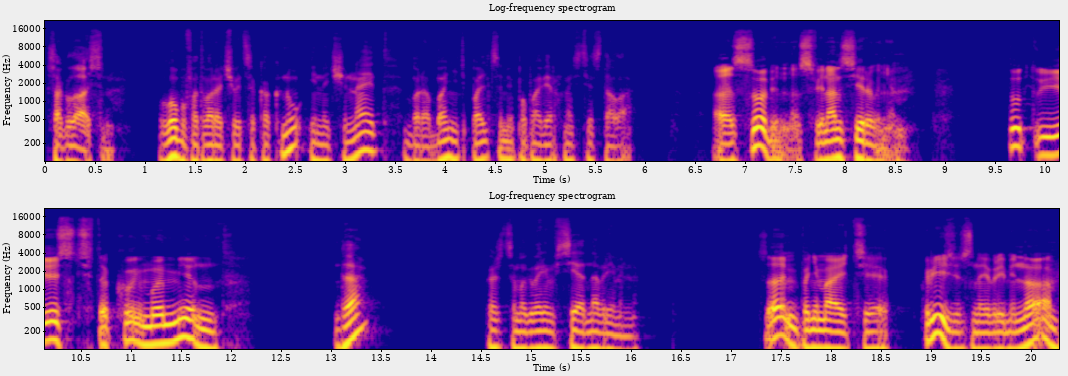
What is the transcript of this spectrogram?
согласен. Лобов отворачивается к окну и начинает барабанить пальцами по поверхности стола. Особенно с финансированием. Тут есть такой момент. Да? Кажется, мы говорим все одновременно. Сами понимаете, кризисные времена,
